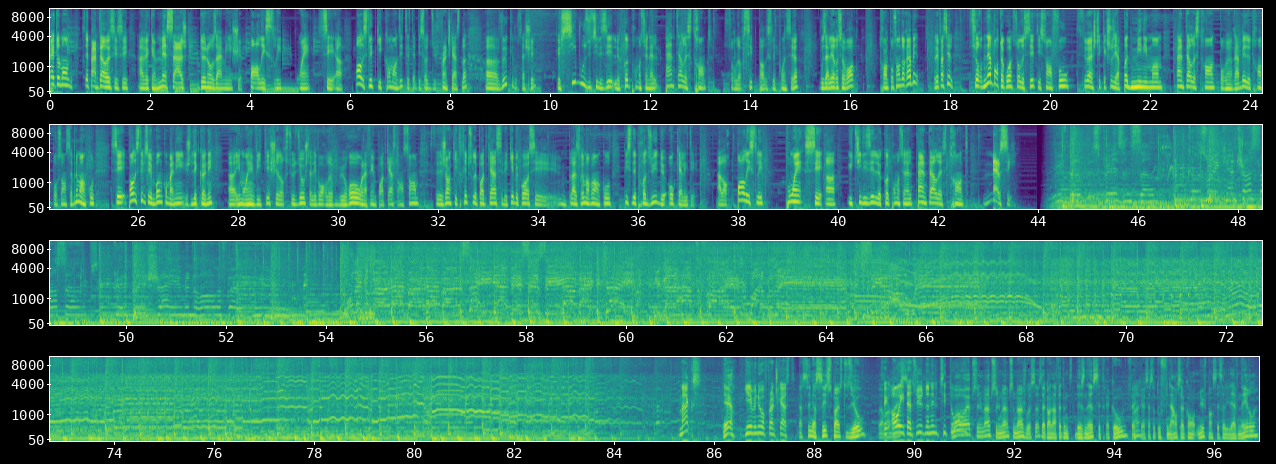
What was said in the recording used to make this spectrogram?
Hey tout le monde, c'est Pantelis ici avec un message de nos amis chez polysleep.ca. Polysleep, qui commandite cet épisode du Frenchcast-là, euh, veut que vous sachiez que si vous utilisez le code promotionnel Pantelis30 sur leur site polysleep.ca, vous allez recevoir 30% de rabais. C'est très facile. Sur n'importe quoi sur le site, ils s'en foutent. Si tu veux acheter quelque chose, il n'y a pas de minimum. Pantelis 30 pour un rabais de 30%. C'est vraiment cool. C'est, Polysleep, c'est une bonne compagnie. Je les connais. Euh, ils m'ont invité chez leur studio. Je suis allé voir leur bureau. On a fait un podcast ensemble. C'est des gens qui tripent sur le podcast. C'est des Québécois. C'est une place vraiment, vraiment cool. Puis c'est des produits de haute qualité. Alors, polysleep.ca. Utilisez le code promotionnel Pantelis30. Merci. Max, Yeah. bienvenue au Frenchcast. Merci, merci. Super studio. C'est- Vraiment Oh, et nice. t'as-tu donné le petit tour? Ouais, ouais, absolument, absolument, absolument. Je vois ça. C'est qu'on a fait une petite business, c'est très cool. Fait Ouais. que ça s'autofinance le contenu. Je pense que c'est ça l'avenir. là.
